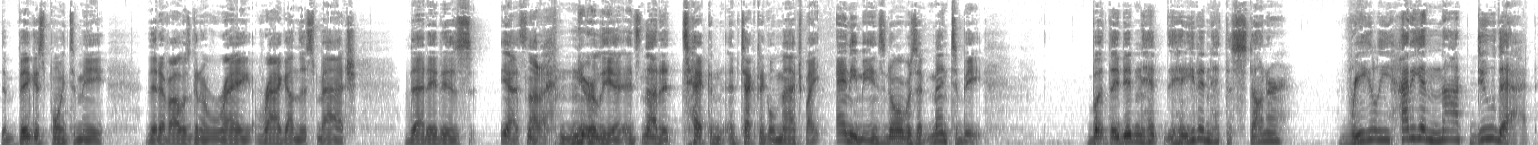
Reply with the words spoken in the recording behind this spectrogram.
The biggest point to me that if I was going to rag, rag on this match, that it is yeah, it's not a nearly a, it's not a, tech, a technical match by any means, nor was it meant to be. But they didn't hit he didn't hit the stunner. Really? How do you not do that?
